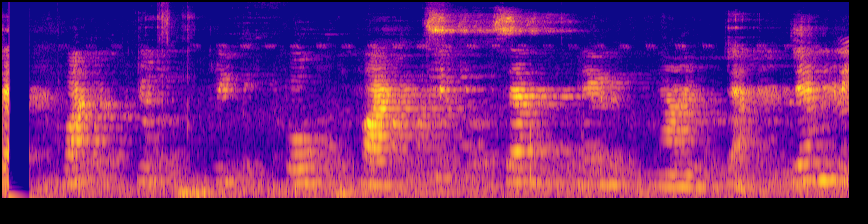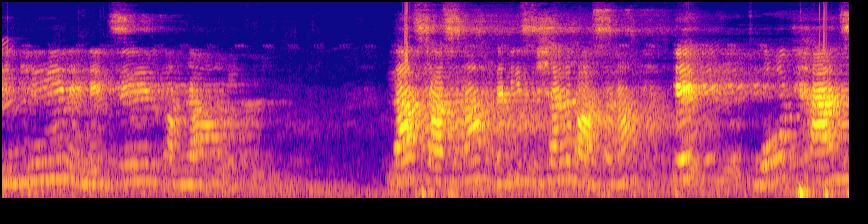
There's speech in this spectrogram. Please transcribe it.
ten one two three, four, five, six, seven, eight, nine, ten. Gently inhale and exhale, come down. Last asana, that is Shalabhasana. Take both hands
